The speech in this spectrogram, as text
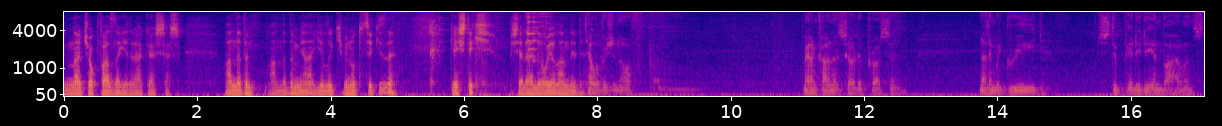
Bunlar çok fazla gelir arkadaşlar. Anladım. Anladım ya. Yıl 2038'de. Geçtik. Bir şeylerle oyalan dedi. Television off. Mankind is so depressing. Nothing but greed, stupidity, and violence.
